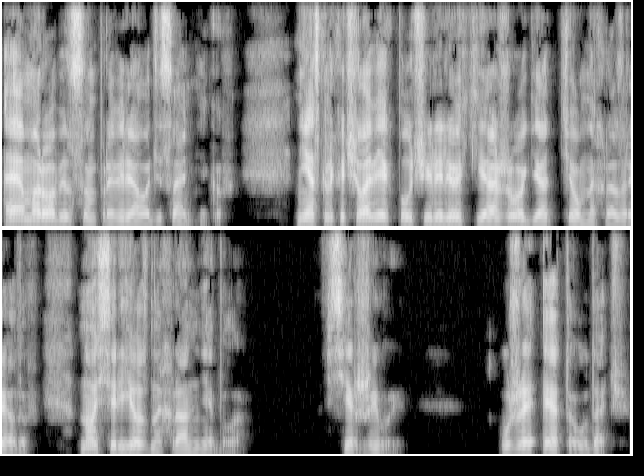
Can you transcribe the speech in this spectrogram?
Эмма Робинсон проверяла десантников. Несколько человек получили легкие ожоги от темных разрядов, но серьезных ран не было. Все живы. Уже это удача.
